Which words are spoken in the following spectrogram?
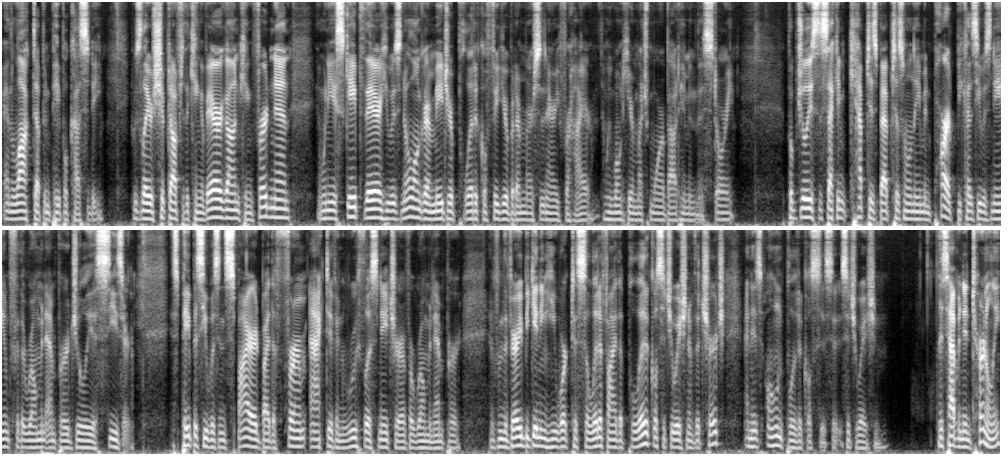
and locked up in papal custody. He was later shipped off to the King of Aragon, King Ferdinand, and when he escaped there, he was no longer a major political figure but a mercenary for hire, and we won't hear much more about him in this story. Pope Julius II kept his baptismal name in part because he was named for the Roman Emperor Julius Caesar. His papacy was inspired by the firm, active, and ruthless nature of a Roman emperor, and from the very beginning he worked to solidify the political situation of the church and his own political situation. This happened internally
